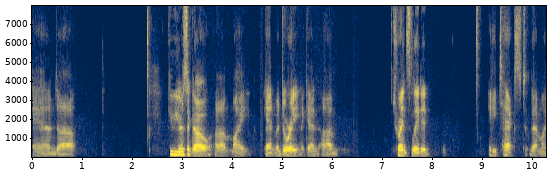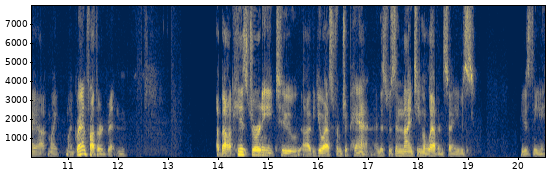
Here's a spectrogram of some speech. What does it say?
And uh, a few years ago, uh, my Aunt Midori, again, um, translated a text that my, uh, my, my grandfather had written about his journey to uh, the US from Japan. And this was in 1911. So he was, he was the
